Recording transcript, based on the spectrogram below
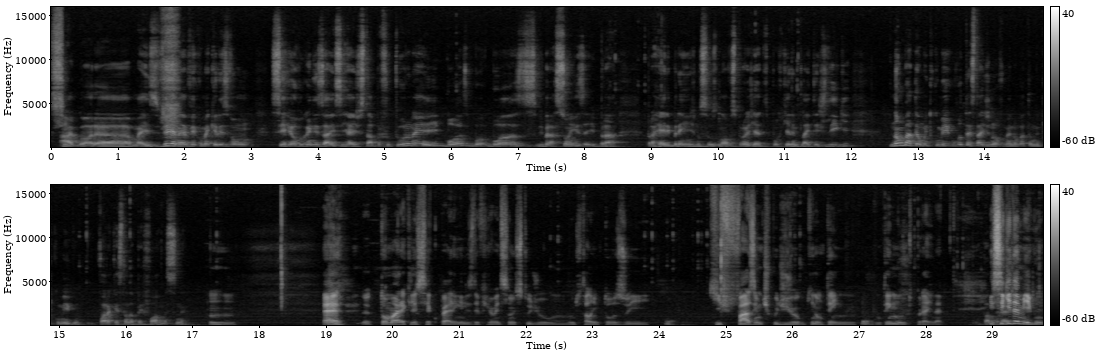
Sim. Agora, mas ver, né, ver como é que eles vão se reorganizar e se reajustar para o futuro, né, e boas, boas vibrações aí para para Harry Brand nos seus novos projetos, porque Lamplighters League não bateu muito comigo, vou testar de novo, mas não bateu muito comigo, fora a questão da performance, né? Uhum. É, tomara que eles se recuperem. Eles definitivamente são um estúdio muito talentoso e que fazem um tipo de jogo que não tem, não tem muito por aí, né? Em seguida, amigo,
